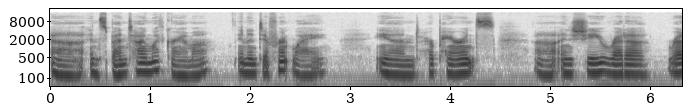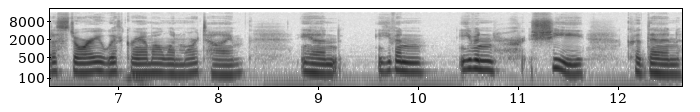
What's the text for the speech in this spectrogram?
uh, and spend time with grandma in a different way. And her parents uh, and she read a read a story with grandma one more time, and even even she could then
